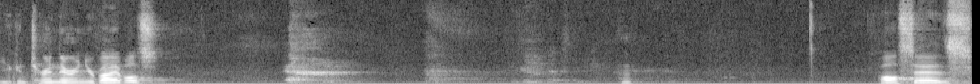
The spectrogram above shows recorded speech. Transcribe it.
You can turn there in your Bibles. Paul says,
